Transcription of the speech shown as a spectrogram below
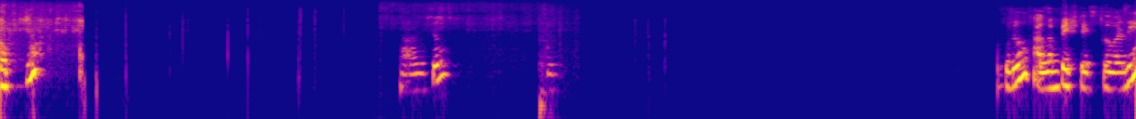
పప్పు. సాల్ట్. ఇప్పుడు అల్లం పేస్ట్ వేసుకోవాలి.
